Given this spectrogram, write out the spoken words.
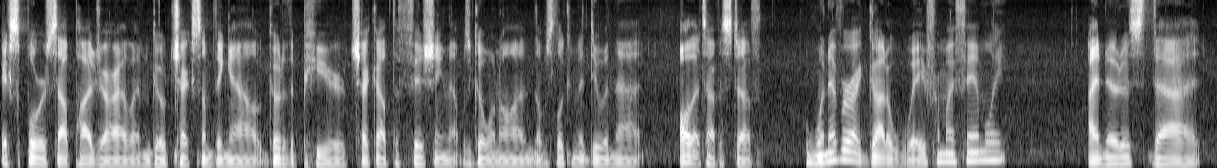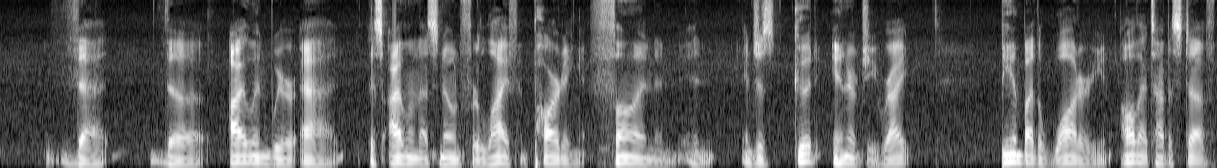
explore South Padre Island, go check something out, go to the pier, check out the fishing that was going on, I was looking at doing that, all that type of stuff. Whenever I got away from my family, I noticed that that the island we were at, this island that's known for life and partying and fun and, and, and just good energy, right? being by the water, you know, all that type of stuff.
